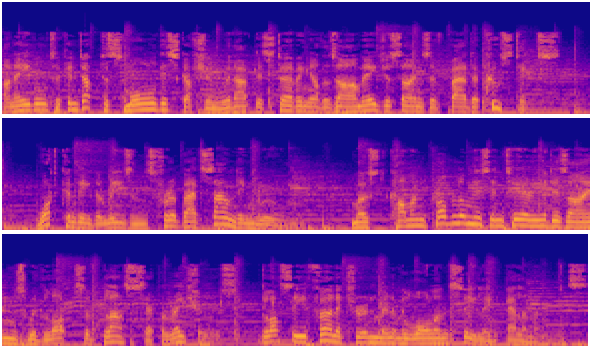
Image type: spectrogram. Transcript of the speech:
unable to conduct a small discussion without disturbing others are major signs of bad acoustics. What can be the reasons for a bad sounding room? Most common problem is interior designs with lots of glass separations, glossy furniture and minimal wall and ceiling elements.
